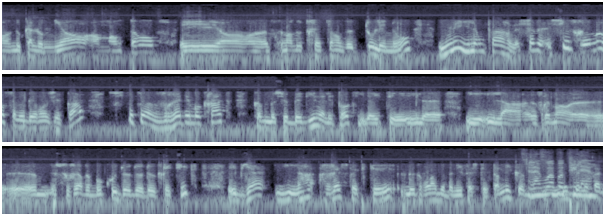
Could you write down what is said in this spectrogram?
en nous calomniant, en mentant et en vraiment nous traitant de tous les noms, mais il en parle. si vraiment ça ne dérangeait pas, si c'était un vrai démocrate, comme M. Begin à l'époque, il a été, il, il, a vraiment euh, euh, souffert de beaucoup de, de, de, critiques, eh bien, il a respecté le droit de manifester. Tandis que la voix populaire. M.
